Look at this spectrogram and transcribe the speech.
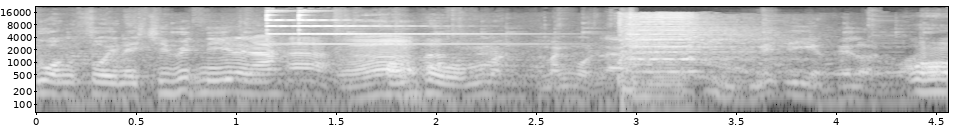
ดวงซวยในชีวิตนี้เลยนะ ของผมอะมันหมดแล้วโอ้โห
